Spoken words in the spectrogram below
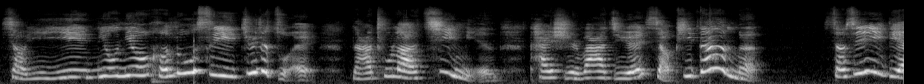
小依依、妞妞和露西撅着嘴，拿出了器皿，开始挖掘小屁蛋们。小心一点！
